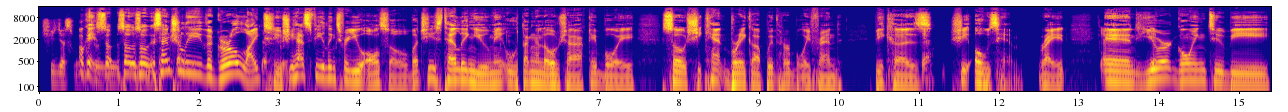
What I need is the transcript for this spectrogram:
she just Okay, so so so essentially the girl likes you. She has feelings for you also, but she's telling you may utang na loob siya kay boy, so she can't break up with her boyfriend because Yeah. she owes him, right? Yep. And you're going to be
